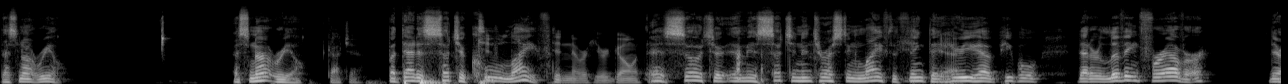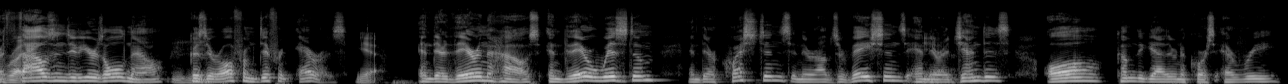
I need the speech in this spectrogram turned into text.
that's not real that's not real Gotcha. but that is such a cool Didn't- life Didn't know where you were going with That is such a, I mean, it's such an interesting life to think that Yeah. here you have people that are living forever. They're Right. thousands of years old now because Mhm. they're all from different eras. Yeah. And they're there in the house, and their wisdom and their questions and their observations and their agendas all come together. And of course, every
